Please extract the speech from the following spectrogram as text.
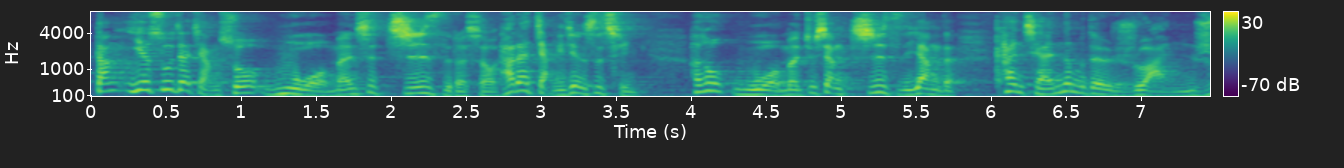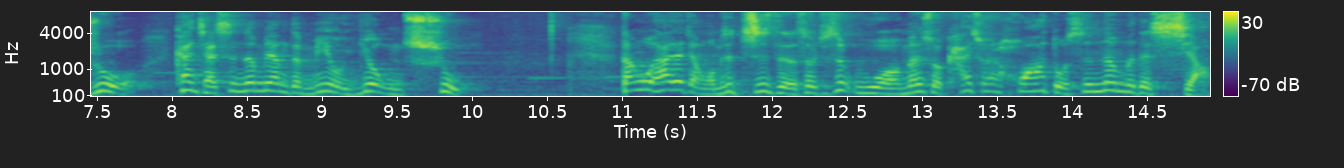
当耶稣在讲说我们是枝子的时候，他在讲一件事情。他说我们就像枝子一样的，看起来那么的软弱，看起来是那么样的没有用处。当我他在讲我们是枝子的时候，就是我们所开出来的花朵是那么的小。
